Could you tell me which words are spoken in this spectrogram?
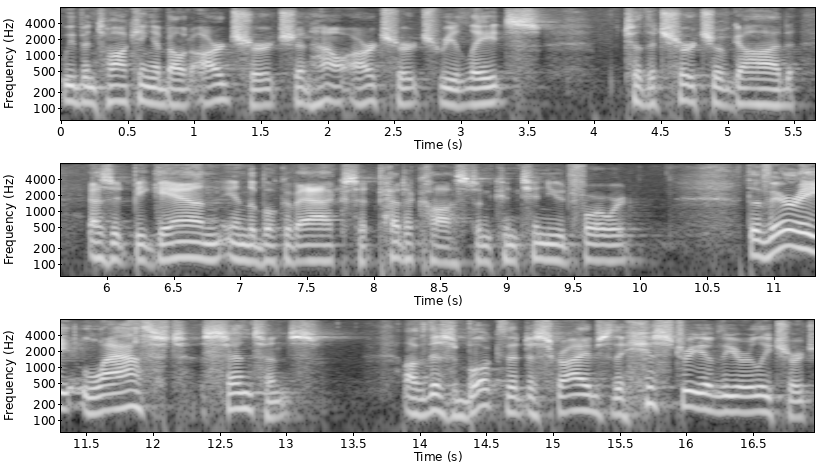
we've been talking about our church and how our church relates to the church of God as it began in the book of Acts at Pentecost and continued forward. The very last sentence of this book that describes the history of the early church,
